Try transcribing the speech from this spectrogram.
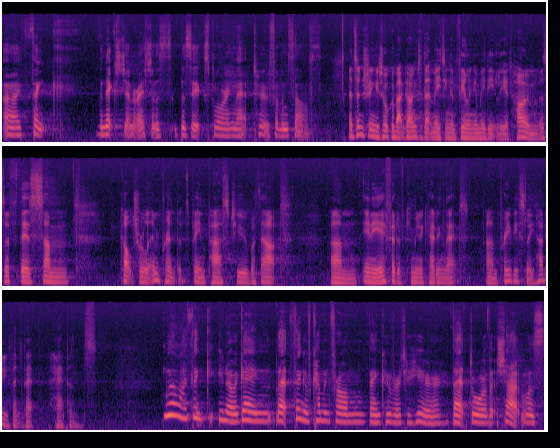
I think the next generation is busy exploring that too for themselves. It's interesting you talk about going to that meeting and feeling immediately at home, as if there's some cultural imprint that's been passed to you without um, any effort of communicating that um, previously. How do you think that happens? Well, I think, you know, again, that thing of coming from Vancouver to here, that door that shut was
